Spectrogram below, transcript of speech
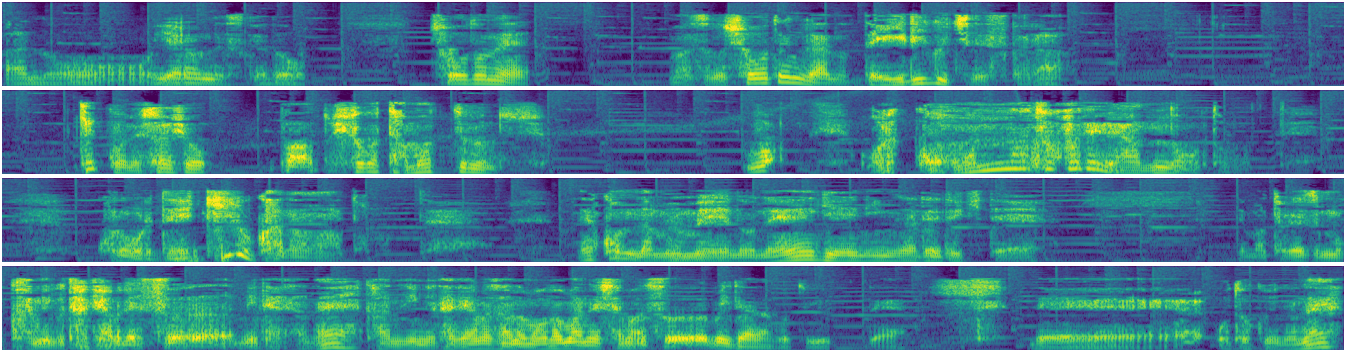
あのー、やるんですけど、ちょうどね、まあその商店街の出入り口ですから、結構ね、最初、バーっと人が溜まってるんですよ。うわ、俺こんなとこでやんの？と思って。これ俺できるかな？と思って。ね、こんな無名のね、芸人が出てきて、で、まあ、とりあえずもうカンニング竹山です、みたいなね、カンニング竹山さんのモノマネしてます、みたいなこと言って、で、お得意のね、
